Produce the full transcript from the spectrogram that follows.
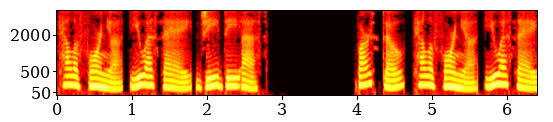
California, USA GDS Barstow, California, USA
